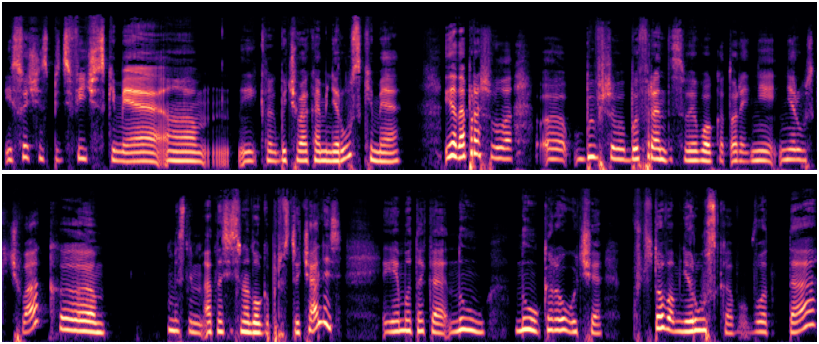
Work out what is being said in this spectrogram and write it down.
и с очень специфическими э, и как бы чуваками не русскими, я допрашивала э, бывшего бойфренда своего, который не, не русский чувак, э, мы с ним относительно долго встречались, и я ему такая, ну, ну, короче, что во мне русского, вот, да,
